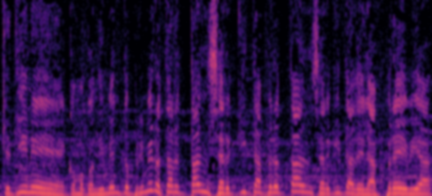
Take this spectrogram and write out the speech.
que tiene como condimento primero estar tan cerquita, pero tan cerquita de la previa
